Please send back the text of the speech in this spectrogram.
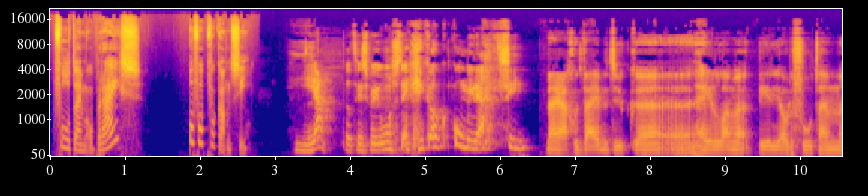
Fulltime op reis of op vakantie? Ja, dat is bij ons denk ik ook een combinatie. Nou ja, goed, wij hebben natuurlijk eh, een hele lange periode fulltime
